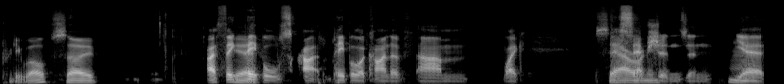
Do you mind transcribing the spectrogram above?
pretty well. So I think yeah. people's people are kind of um like sour perceptions and mm. yeah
